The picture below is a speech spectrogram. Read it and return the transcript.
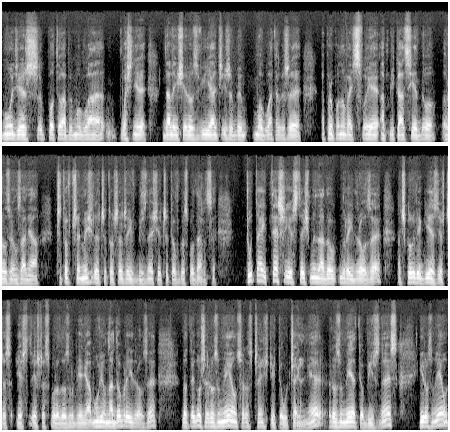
młodzież po to, aby mogła właśnie dalej się rozwijać i żeby mogła także proponować swoje aplikacje do rozwiązania, czy to w przemyśle, czy to szerzej w biznesie, czy to w gospodarce. Tutaj też jesteśmy na dobrej drodze, aczkolwiek jest jeszcze, jest jeszcze sporo do zrobienia. Mówią na dobrej drodze, dlatego że rozumieją coraz częściej to uczelnie, rozumieje to biznes i rozumieją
